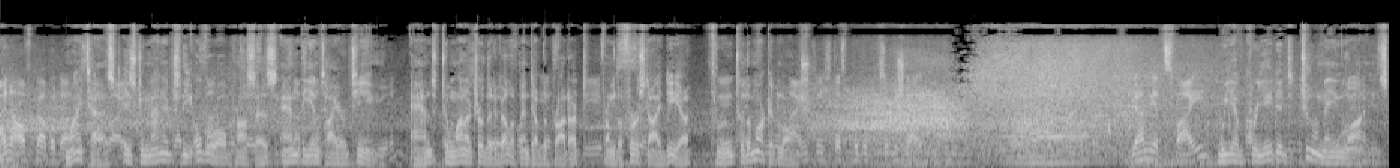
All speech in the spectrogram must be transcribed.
My task is to manage the overall process and the entire team, and to monitor the development of the product from the first idea through to the market launch. eigentlich das Produkt zu gestalten. Wir haben hier zwei We have created two main lines.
